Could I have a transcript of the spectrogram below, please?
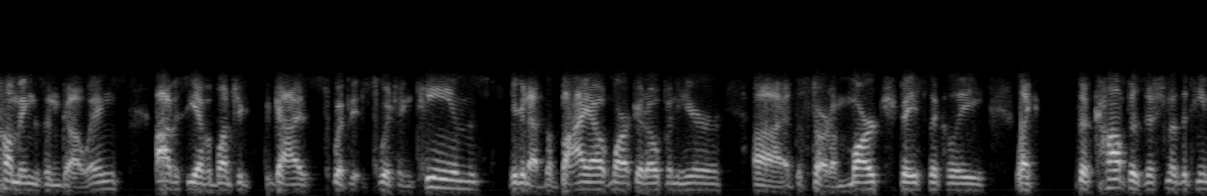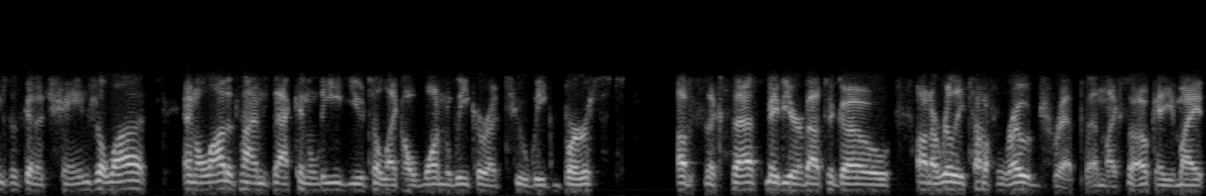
comings and goings. Obviously, you have a bunch of guys switching teams. You're going to have the buyout market open here uh, at the start of March, basically. Like the composition of the teams is going to change a lot. And a lot of times that can lead you to like a one week or a two week burst of success. Maybe you're about to go on a really tough road trip, and like so, okay, you might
